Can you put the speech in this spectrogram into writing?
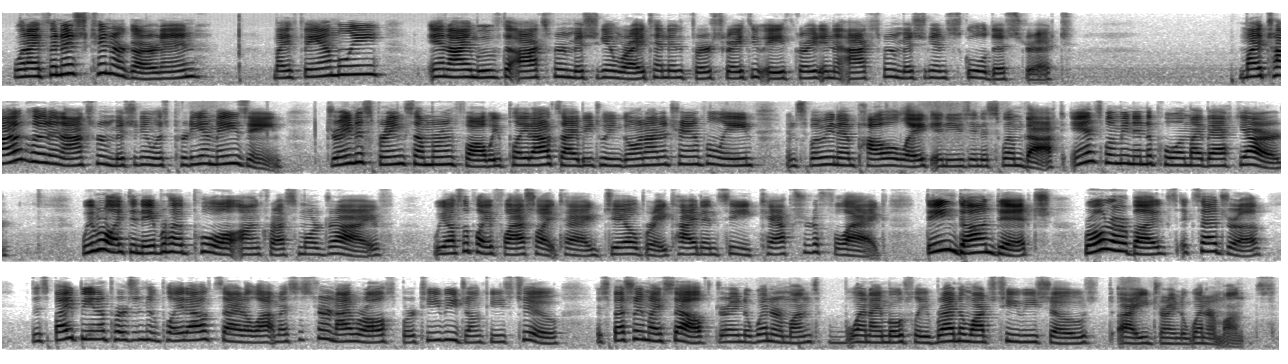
When I finished kindergarten, my family and I moved to Oxford, Michigan, where I attended first grade through eighth grade in the Oxford, Michigan school district. My childhood in Oxford, Michigan was pretty amazing. During the spring, summer, and fall, we played outside between going on a trampoline and swimming in Powell Lake and using the swim dock, and swimming in the pool in my backyard. We were like the neighborhood pool on Crestmore Drive. We also play flashlight tag, jailbreak, hide and seek, capture the flag, ding dong ditch, roller bikes, etc. Despite being a person who played outside a lot, my sister and I were all sport TV junkies too, especially myself during the winter months when I mostly read and watched TV shows, i.e., during the winter months.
